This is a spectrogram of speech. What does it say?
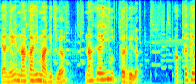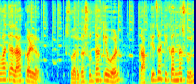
त्याने ना काही मागितलं ना काही उत्तर दिलं. फक्त तेव्हा त्याला कळलं स्वर्गसुद्धा केवळ प्राप्तीचं ठिकाण नसून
